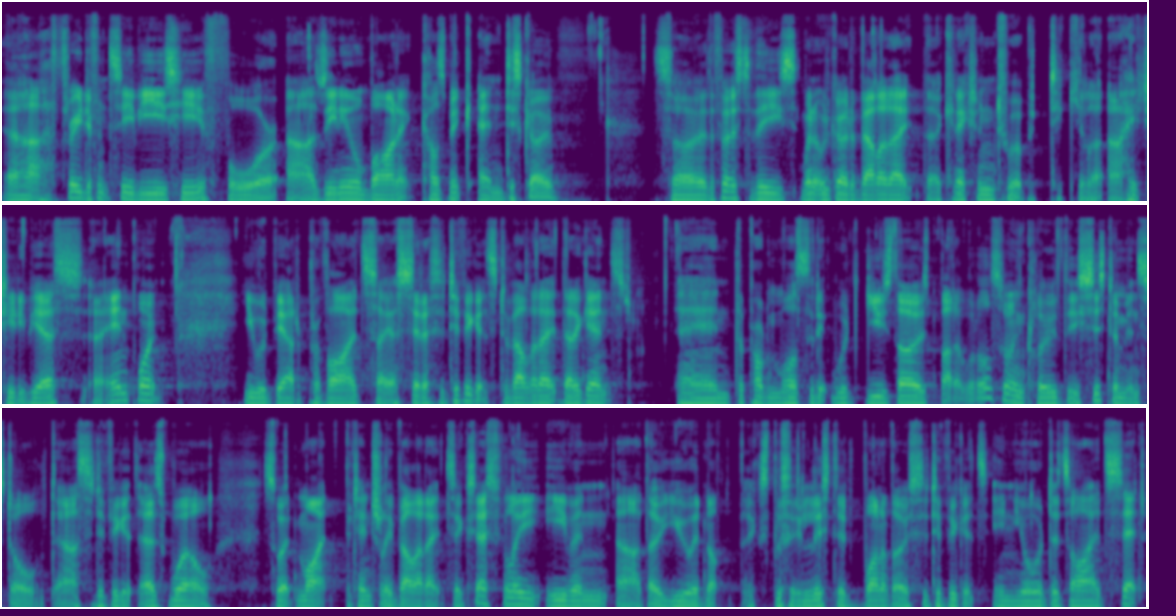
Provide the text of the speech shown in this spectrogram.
three different CVEs here for Xenial, Bionic, Cosmic, and Disco. So the first of these, when it would go to validate the connection to a particular uh, HTTPS uh, endpoint, you would be able to provide, say, a set of certificates to validate that against. And the problem was that it would use those, but it would also include the system installed uh, certificates as well. So it might potentially validate successfully, even uh, though you had not explicitly listed one of those certificates in your desired set.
